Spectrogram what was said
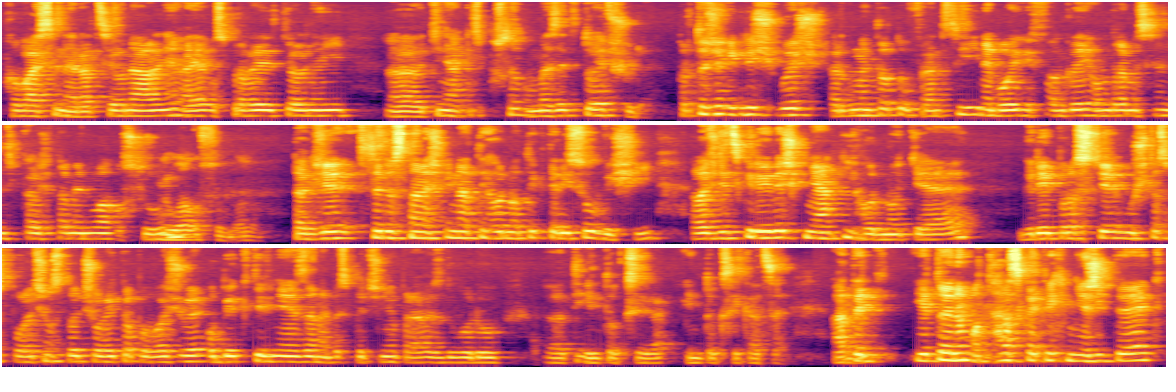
chováš se neracionálně a je ospravedlitelný uh, ti nějakým způsobem omezit, to je všude. Protože i když budeš argumentovat tou Francii, nebo i v Anglii, Ondra myslím říkal, že tam je 0,8. 0,8, ano. Takže se dostaneš i na ty hodnoty, které jsou vyšší, ale vždycky dojdeš k nějaký hodnotě, kdy prostě už ta společnost toho člověka považuje objektivně za nebezpečného právě z důvodu eh, té intoxikace. A teď je to jenom otázka těch měřítek,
